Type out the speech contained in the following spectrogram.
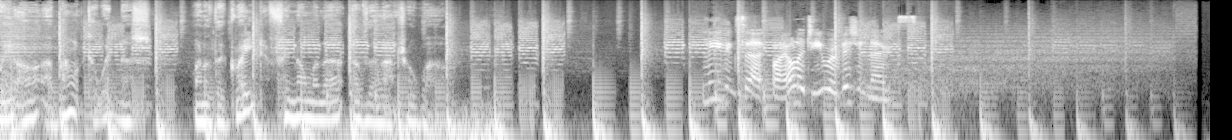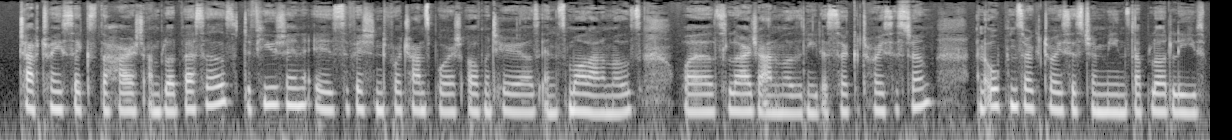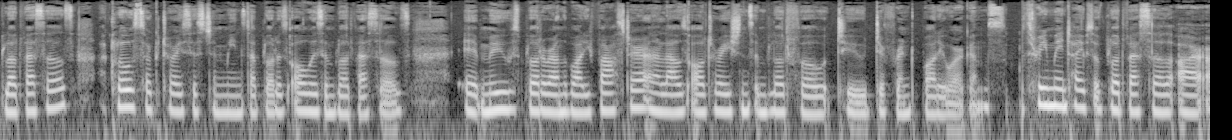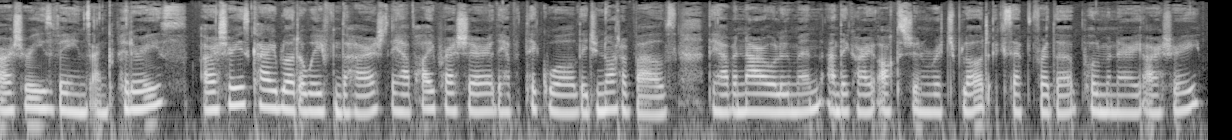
We are about to witness one of the great phenomena of the natural world. Leaving Cert Biology Revision Notes. Chapter 26 The Heart and Blood Vessels. Diffusion is sufficient for transport of materials in small animals, whilst larger animals need a circulatory system. An open circulatory system means that blood leaves blood vessels. A closed circulatory system means that blood is always in blood vessels. It moves blood around the body faster and allows alterations in blood flow to different body organs. Three main types of blood vessel are arteries, veins, and capillaries. Arteries carry blood away from the heart. They have high pressure, they have a thick wall, they do not have valves, they have a narrow lumen, and they carry oxygen rich blood except for the pulmonary artery.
